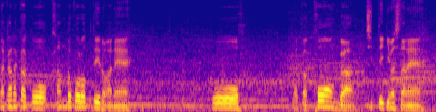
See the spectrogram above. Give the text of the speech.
なかなかこう勘どころっていうのがねおおなんかコーンが散っていきましたね。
